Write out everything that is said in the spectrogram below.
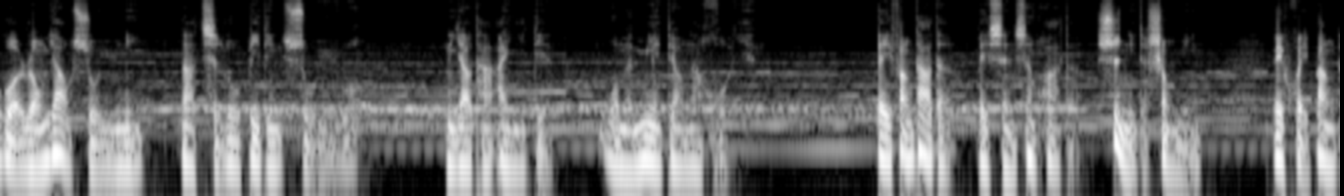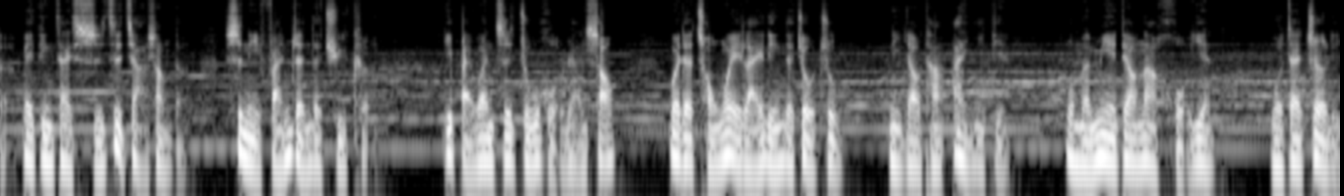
果荣耀属于你。那此路必定属于我。你要它暗一点，我们灭掉那火焰。被放大的、被神圣化的是你的圣名；被毁谤的、被钉在十字架上的是你凡人的躯壳。一百万只烛火燃烧，为了从未来临的救助。你要它暗一点，我们灭掉那火焰。我在这里，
